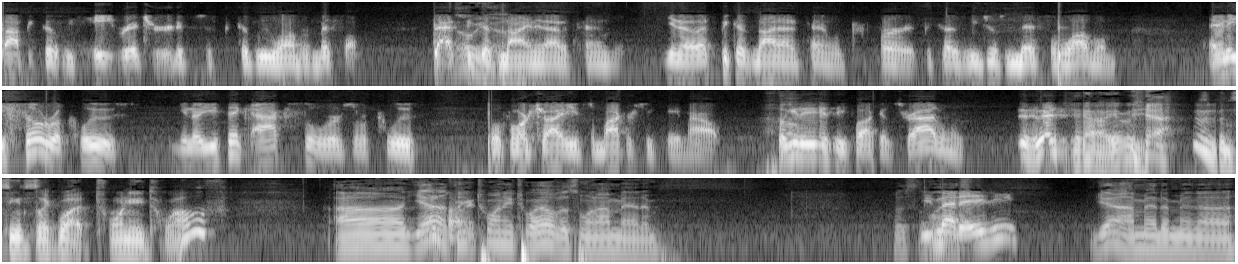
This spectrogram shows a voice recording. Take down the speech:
not because we hate Richard. It's just because we love and miss him. That's Oh, because yeah. nine out of ten. You know, that's because nine out of ten would prefer it because we just miss and love him. And he's so recluse. You know, you think Axl was recluse before Chinese Democracy came out. Look at Izzy fucking Stradlin. Yeah, it was, Yeah. It's been seen since like what 2012. Uh, yeah, I'm I sorry. think 2012 is when I met him. Was the you met last- Izzy? Yeah, I met him in uh,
